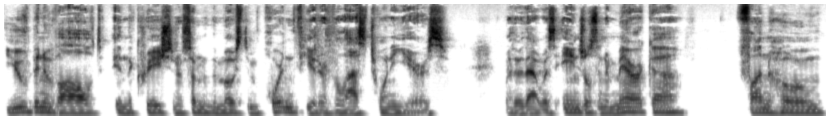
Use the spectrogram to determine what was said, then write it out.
You've been involved in the creation of some of the most important theater of the last 20 years, whether that was Angels in America, Fun Home,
